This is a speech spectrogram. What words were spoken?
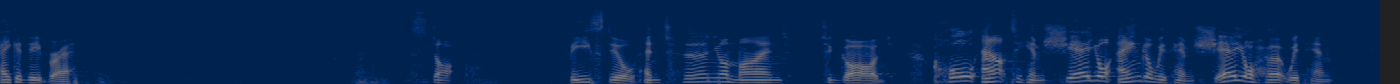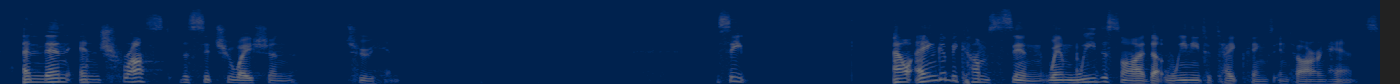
take a deep breath. Stop. Be still and turn your mind to God. Call out to Him. Share your anger with Him. Share your hurt with Him. And then entrust the situation to Him. See, our anger becomes sin when we decide that we need to take things into our own hands.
